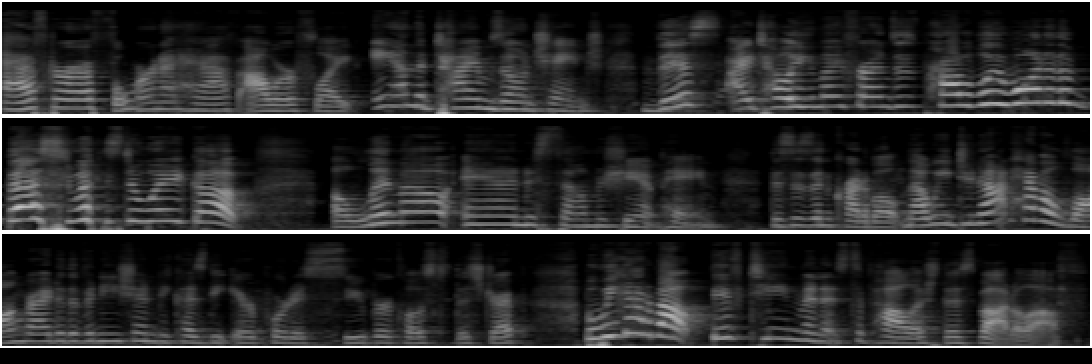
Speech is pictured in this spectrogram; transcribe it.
After a four and a half hour flight and the time zone change, this, I tell you, my friends, is probably one of the best ways to wake up. A limo and some champagne. This is incredible. Now, we do not have a long ride to the Venetian because the airport is super close to the strip, but we got about 15 minutes to polish this bottle off.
